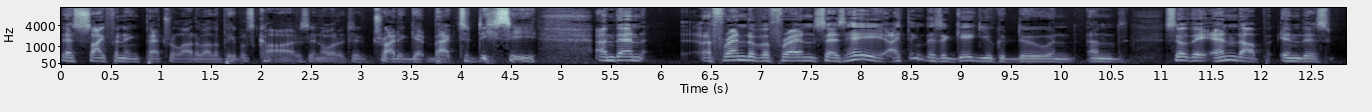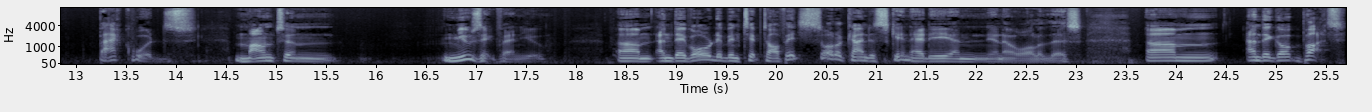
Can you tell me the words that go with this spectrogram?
They're siphoning petrol out of other people's cars in order to try to get back to DC, and then a friend of a friend says, "Hey, I think there's a gig you could do," and and so they end up in this backwoods mountain music venue Um, and they've already been tipped off. It's sort of kind of skinheady and, you know, all of this. Um, and they go, but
